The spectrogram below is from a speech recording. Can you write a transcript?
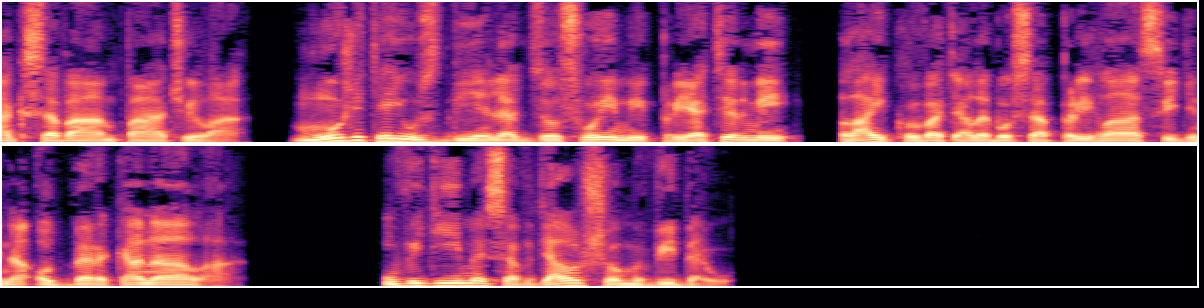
Ak sa vám páčila, môžete ju zdieľať so svojimi priateľmi, lajkovať alebo sa prihlásiť na odber kanála. Uvidíme sa v ďalšom videu.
